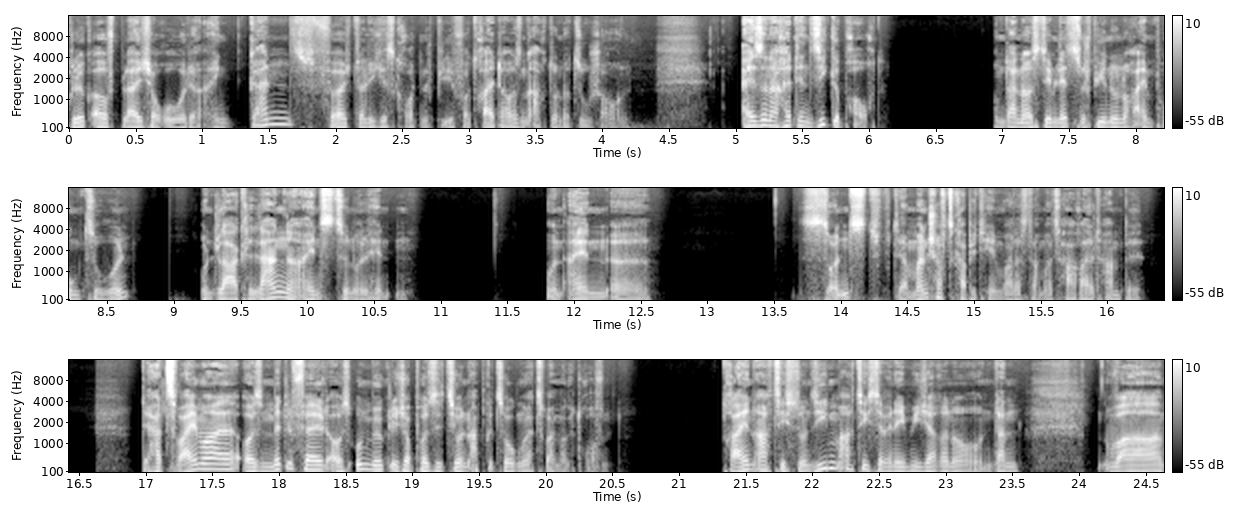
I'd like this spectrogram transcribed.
Glück auf Bleicherode. Ein ganz fürchterliches Grottenspiel vor 3800 Zuschauern. Eisenach hat den Sieg gebraucht, um dann aus dem letzten Spiel nur noch einen Punkt zu holen und lag lange 1 zu 0 hinten. Und ein, äh, sonst, der Mannschaftskapitän war das damals, Harald Hampel. Der hat zweimal aus dem Mittelfeld aus unmöglicher Position abgezogen und hat zweimal getroffen. 83. und 87. wenn ich mich erinnere. Und dann war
